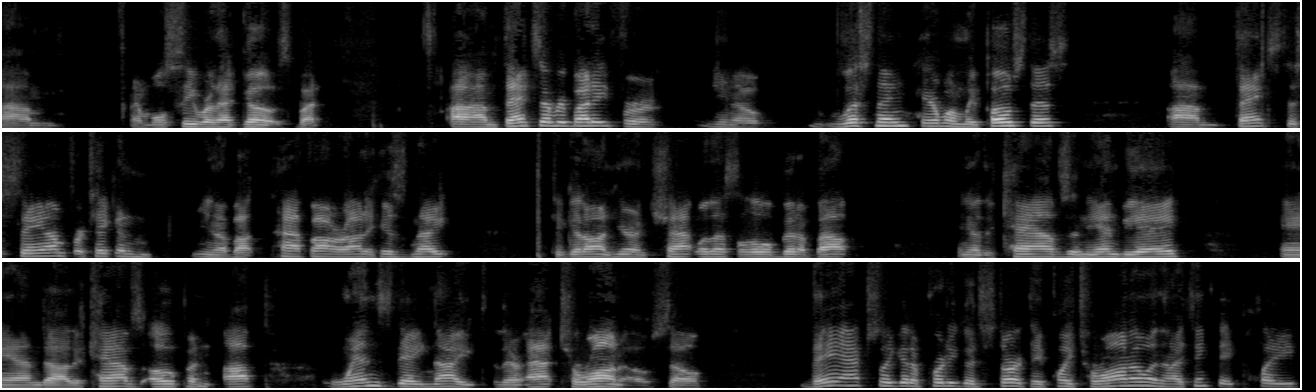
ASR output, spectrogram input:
um, and we'll see where that goes. But um, thanks everybody for you know listening here when we post this. Um, thanks to Sam for taking you know about half hour out of his night to get on here and chat with us a little bit about you know the Cavs and the NBA. And uh, the Cavs open up Wednesday night. They're at Toronto, so they actually get a pretty good start. They play Toronto, and then I think they play.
